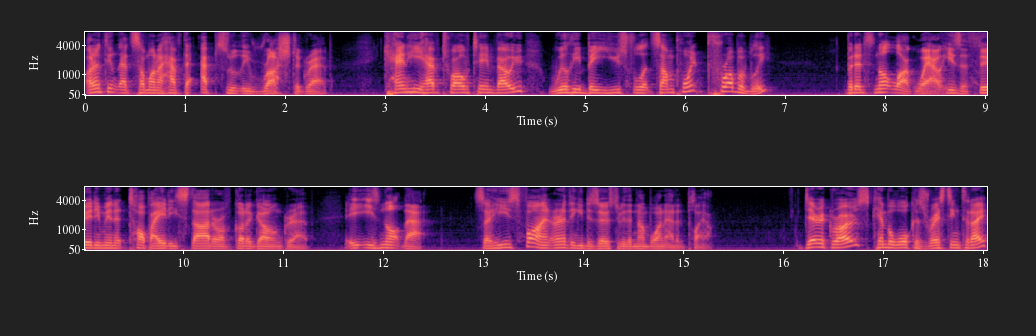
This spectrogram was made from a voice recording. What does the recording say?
I don't think that's someone I have to absolutely rush to grab. Can he have 12 team value? Will he be useful at some point? Probably. But it's not like, wow, he's a 30 minute top 80 starter I've got to go and grab. He's not that. So he's fine. I don't think he deserves to be the number one added player. Derrick Rose, Kemba Walker's resting today,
